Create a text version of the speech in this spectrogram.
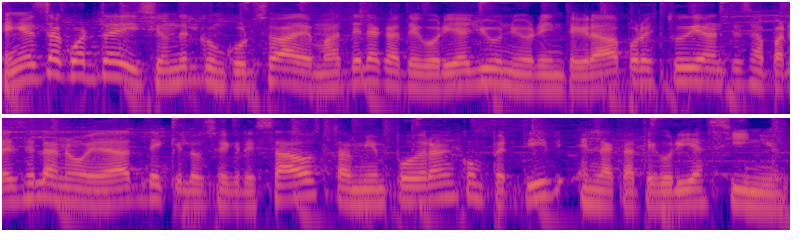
En esta cuarta edición del concurso, además de la categoría junior integrada por estudiantes, aparece la novedad de que los egresados también podrán competir en la categoría senior.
